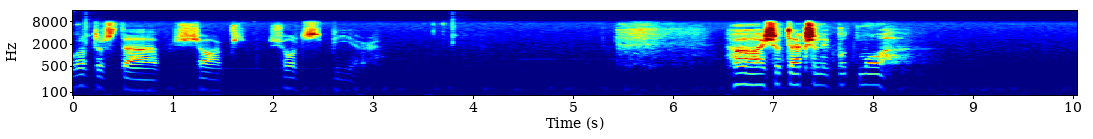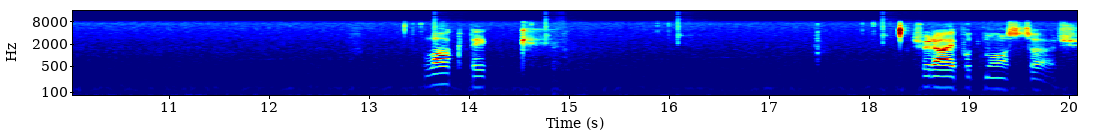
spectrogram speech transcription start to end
Quarterstaff, sharp, short spear. Ah, I should actually put more. Lockpick. Should I put more search?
